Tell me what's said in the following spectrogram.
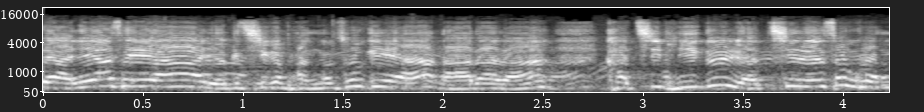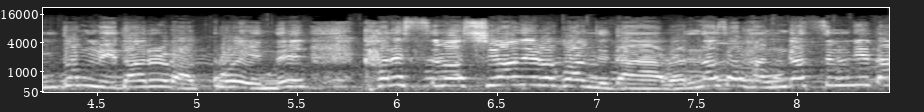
네, 안녕하세요. 여기 지금 방금 소개한 나라랑 같이 비글 여친에서 공동 리더를 맡고 있는 카리스마 수연이라고 합니다. 만나서 반갑습니다.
